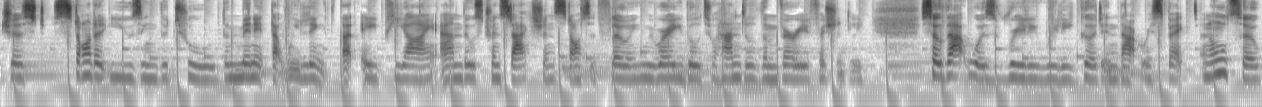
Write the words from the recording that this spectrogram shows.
just started using the tool the minute that we linked that API and those transactions started flowing. We were able to handle them very efficiently. So that was really, really good in that respect. And also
